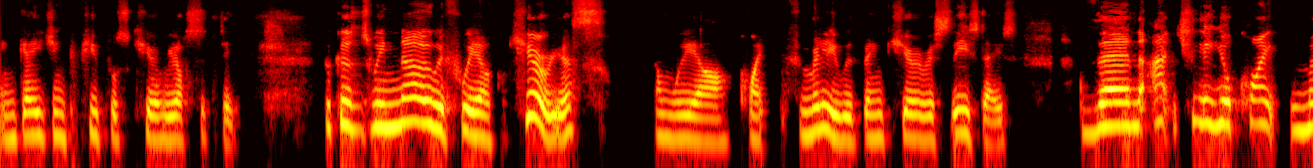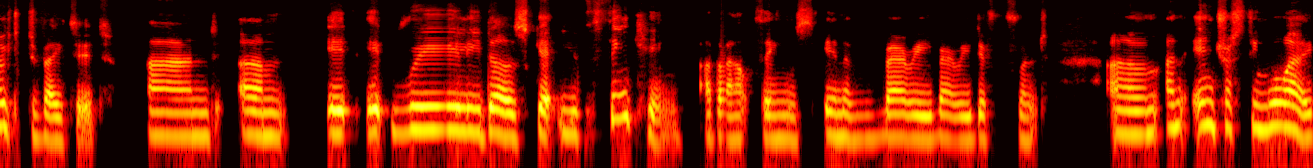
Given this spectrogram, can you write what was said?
engaging pupils' curiosity. Because we know if we are curious, and we are quite familiar with being curious these days, then actually you're quite motivated and um, it, it really does get you thinking about things in a very, very different um, and interesting way.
